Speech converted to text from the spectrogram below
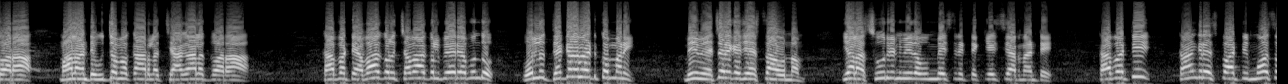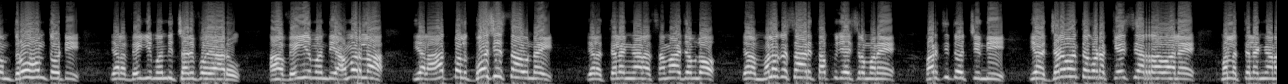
ద్వారా మాలాంటి ఉద్యమకారుల త్యాగాల ద్వారా. కాబట్టి అవాకులు చవాకులు వేరే ముందు ఒళ్ళు దగ్గర పెట్టుకోమని మేము హెచ్చరిక చేస్తూ ఉన్నాం. ఇలా సూర్యుని మీద ఉమ్మేసినట్టే కేసీఆర్ అంటే. కాబట్టి కాంగ్రెస్ పార్టీ మోసం ద్రోహంతో ఇలా వెయ్యి మంది చనిపోయారు. ఆ వెయ్యి మంది అమరుల ఇలా ఆత్మలు ఘోషిస్తూ ఉన్నాయి. ఇలా తెలంగాణ సమాజంలో ఇలా మరొకసారి తప్పు చేసినామనే పరిస్థితి వచ్చింది. ఇలా జనమంతా కూడా కేసీఆర్ రావాలి. మళ్ళీ తెలంగాణ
